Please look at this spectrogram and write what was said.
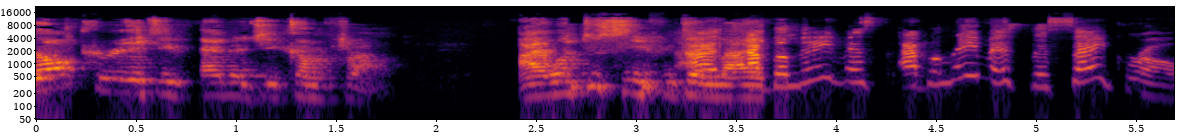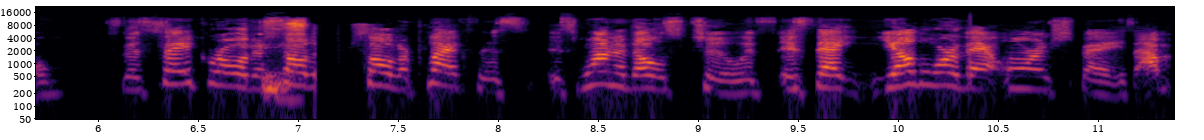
your creative energy come from? I want to see if you can I, I believe it's I believe it's the sacral. The sacral the solar, solar plexus. It's one of those two. It's, it's that yellow or that orange space. I'm,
